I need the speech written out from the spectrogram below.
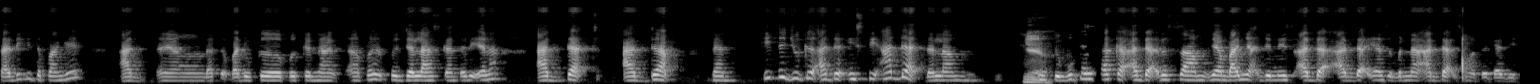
tadi kita panggil ad, yang Datuk Paduka perkenal apa perjelaskan tadi ialah adat, adab dan kita juga ada istiadat dalam yeah. itu bukan setakat adat resam yang banyak jenis adat-adat yang sebenar adat semua tadi.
